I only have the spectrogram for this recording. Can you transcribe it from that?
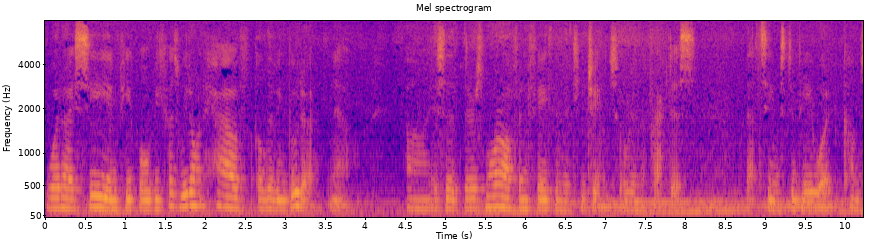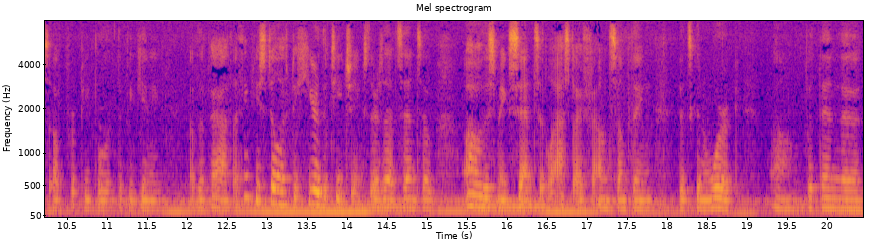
what I see in people, because we don't have a living Buddha now, uh, is that there's more often faith in the teachings or in the practice. That seems to be what comes up for people at the beginning of the path. I think you still have to hear the teachings. There's that sense of, oh, this makes sense. At last, I found something that's going to work. Um, but then the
